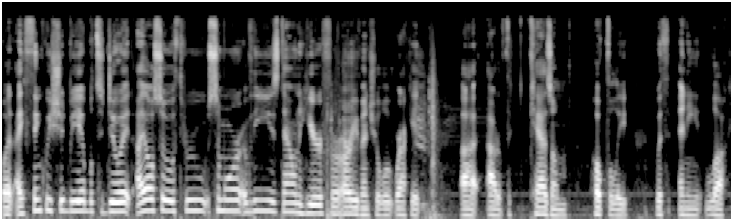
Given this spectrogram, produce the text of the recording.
But I think we should be able to do it. I also threw some more of these down here for our eventual rocket uh, out of the chasm, hopefully, with any luck.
